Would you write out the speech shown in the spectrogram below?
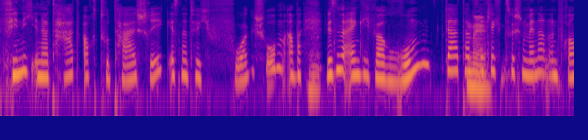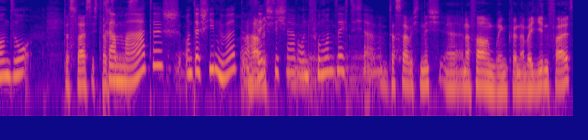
Finde ich in der Tat auch total schräg, ist natürlich vorgeschoben, aber wissen wir eigentlich, warum da tatsächlich nee. zwischen Männern und Frauen so das weiß ich tatsächlich. Dramatisch unterschieden wird, 60 ich, Jahre und 65 Jahre? Das habe ich nicht äh, in Erfahrung bringen können. Aber jedenfalls,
